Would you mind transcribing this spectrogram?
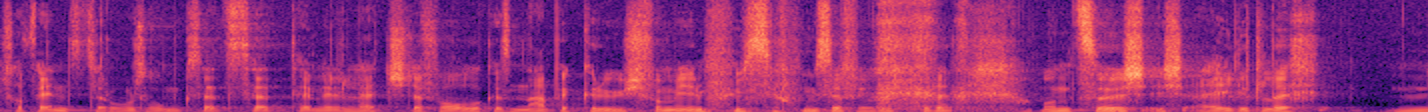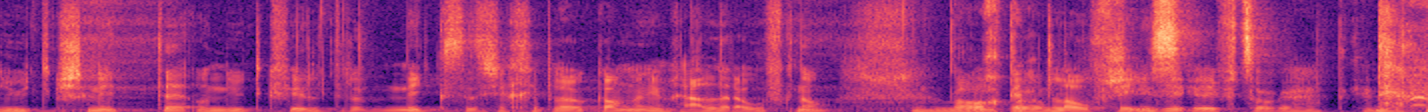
sofern es der Urs umgesetzt hat, haben wir in der letzten Folge ein Nebengeräusch von mir rausfiltern und sonst ist eigentlich nichts geschnitten und nichts gefiltert und nichts. Das ist ein bisschen blöd gegangen, im Keller aufgenommen. Und dort irgendwie... gezogen hat. Genau.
